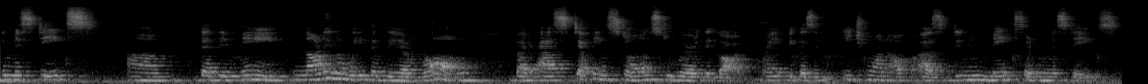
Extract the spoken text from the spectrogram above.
the mistakes um, that they made not in a way that they are wrong but as stepping stones to where they got, right? Because if each one of us didn't make certain mistakes,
